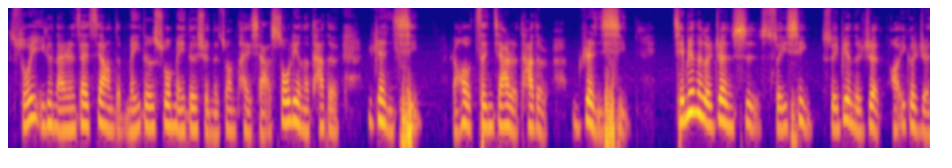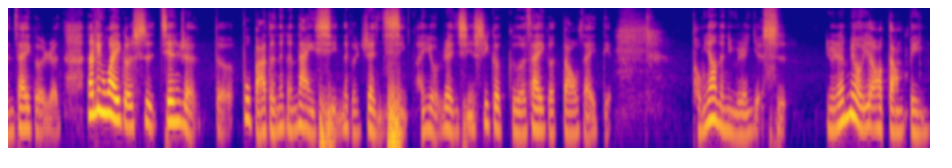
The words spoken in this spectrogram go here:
所以，一个男人在这样的没得说、没得选的状态下，收敛了他的任性。然后增加了他的韧性，前面那个韧是随性、随便的韧啊，一个人在一个人。那另外一个是坚韧的、不拔的那个耐性，那个韧性很有韧性，是一个格在一个刀在一点。同样的，女人也是，女人没有要当兵，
